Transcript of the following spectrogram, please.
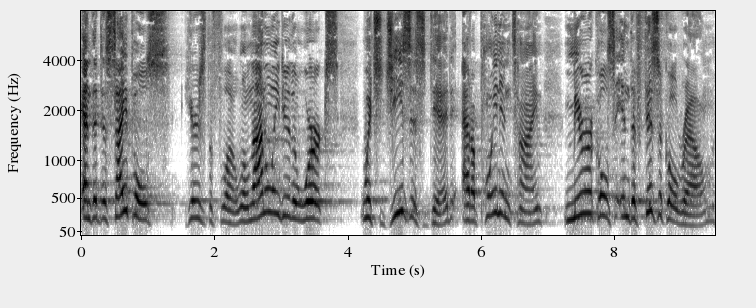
and the disciples, here's the flow, will not only do the works which Jesus did at a point in time, miracles in the physical realm,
